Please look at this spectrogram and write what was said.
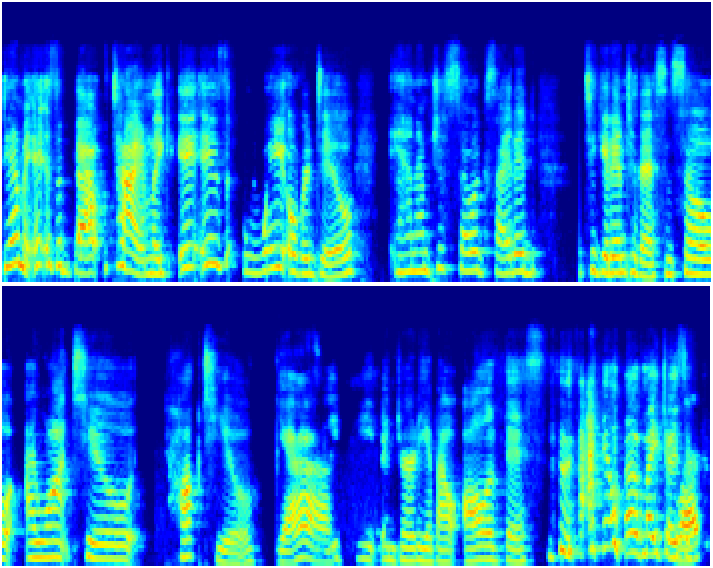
damn it, it is about time. Like it is way overdue. And I'm just so excited to get into this. And so I want to talk to you yeah really deep and dirty about all of this. I love my choice of What? words with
